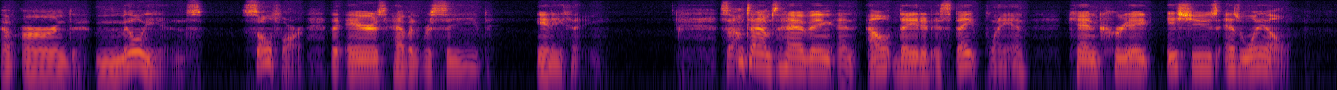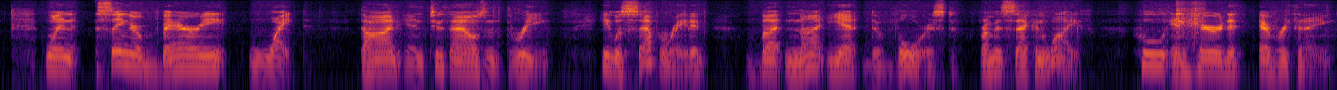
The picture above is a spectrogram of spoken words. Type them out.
have earned millions. So far, the heirs haven't received anything. Sometimes having an outdated estate plan can create issues as well. When singer Barry White died in 2003, he was separated but not yet divorced from his second wife, who inherited everything.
